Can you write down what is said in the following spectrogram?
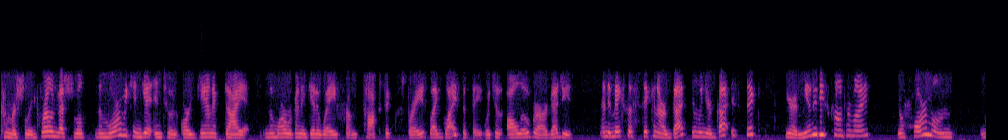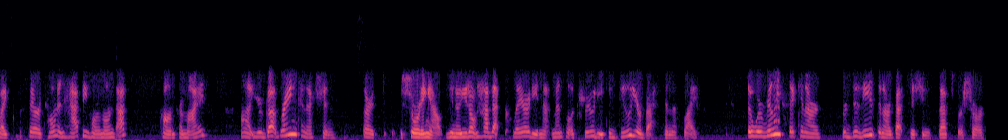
commercially grown vegetables. The more we can get into an organic diet, the more we're going to get away from toxic sprays like glyphosate, which is all over our veggies and it makes us sick in our gut. And when your gut is sick, your immunity's compromised, your hormones, like serotonin, happy hormone, that's compromised. Uh, your gut brain connection starts shorting out. You know, you don't have that clarity and that mental acuity to do your best in this life. So we're really sick in our, we're diseased in our gut tissues, that's for sure.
